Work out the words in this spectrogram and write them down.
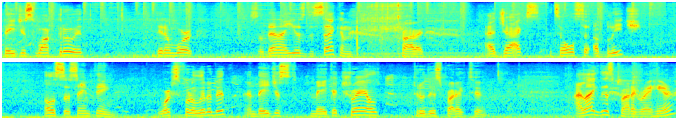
they just walked through it. Didn't work. So then i used the second product. Ajax it's also a bleach. Also same thing. Works for a little bit and they just make a trail through this product too i like this product right here.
